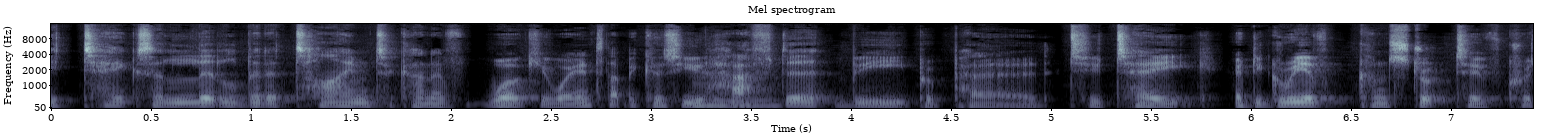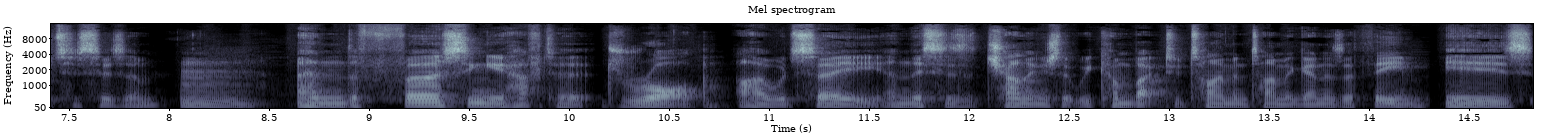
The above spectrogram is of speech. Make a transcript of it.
it takes a little bit of time to kind of work your way into that because you have mm. to be prepared to take a degree of constructive criticism. Mm. And the first thing you have to drop, I would say, and this is a challenge that we come back to time and time again as a theme, is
